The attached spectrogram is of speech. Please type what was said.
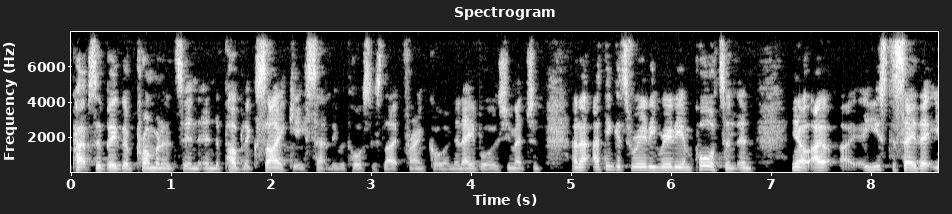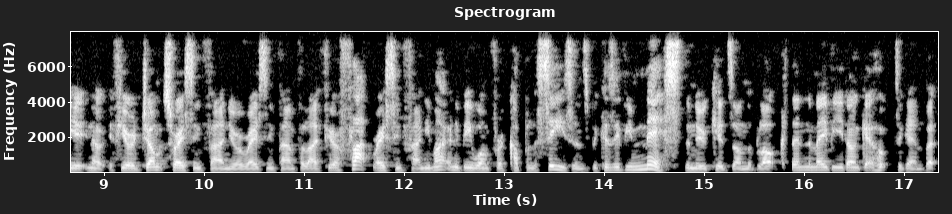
perhaps a bigger prominence in, in the public psyche, certainly with horses like Frankel and Enable, as you mentioned. And I, I think it's really, really important. And, you know, I, I, used to say that, you, you know, if you're a jumps racing fan, you're a racing fan for life. If you're a flat racing fan, you might only be one for a couple of seasons because if you miss the new kids on the block, then maybe you don't get hooked again. But,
